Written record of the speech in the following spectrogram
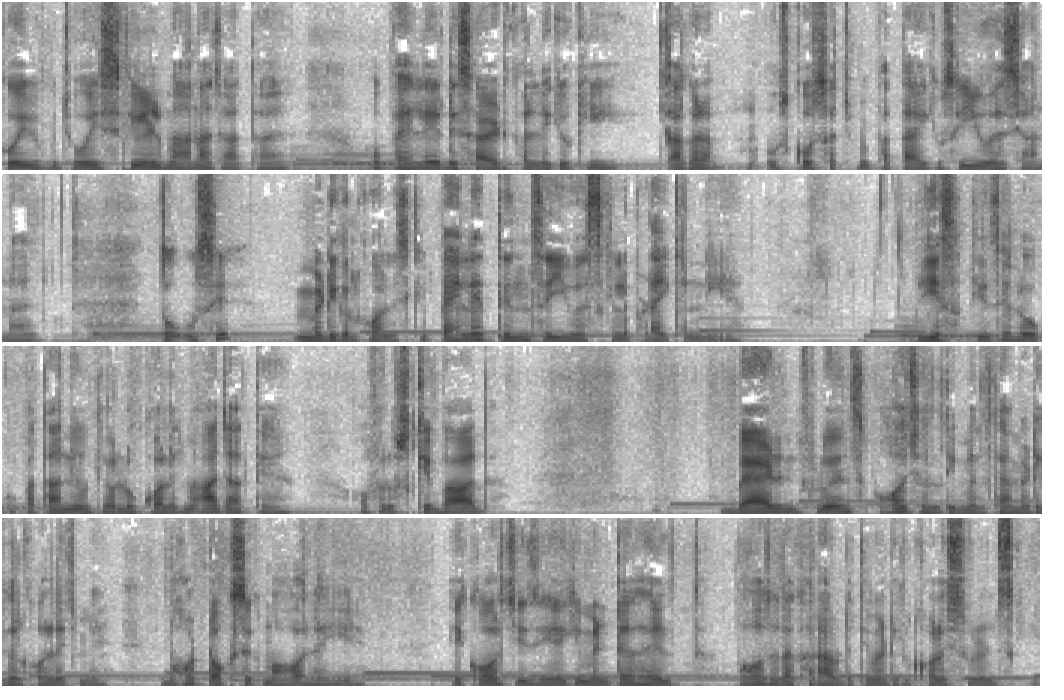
कोई भी जो इस फ़ील्ड में आना चाहता है, वो पहले डिसाइड कर ले, क्योंकि अगर उसको सच में पता है कि उसे यूएस जाना है तो उसे मेडिकल कॉलेज के पहले दिन से यूएस के लिए पढ़ाई करनी है। ये सब चीज़ें लोगों को पता नहीं होती और लोग कॉलेज में आ जाते हैं और फिर उसके बाद बैड इन्फ्लुएंस बहुत जल्दी मिलता है मेडिकल कॉलेज में। बहुत टॉक्सिक माहौल है ये। एक और चीज़ ये है कि मेंटल हेल्थ बहुत ज़्यादा ख़राब रहती है मेडिकल कॉलेज स्टूडेंट्स की।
